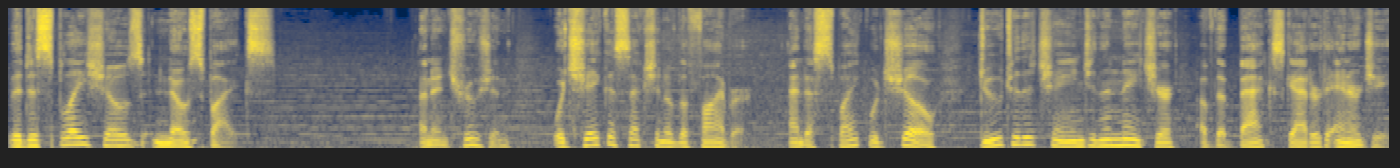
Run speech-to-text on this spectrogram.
the display shows no spikes. An intrusion would shake a section of the fiber, and a spike would show due to the change in the nature of the backscattered energy.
